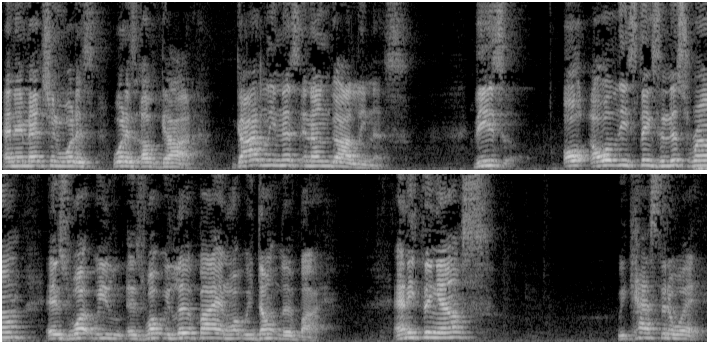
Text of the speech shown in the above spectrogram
and they mentioned what is what is of God. Godliness and ungodliness. These all, all these things in this realm is what we is what we live by and what we don't live by. Anything else, we cast it away.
